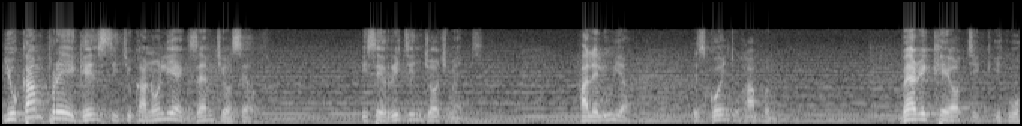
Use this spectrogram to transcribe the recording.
You can't pray against it. You can only exempt yourself. It's a written judgment. Hallelujah. It's going to happen. Very chaotic. It will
